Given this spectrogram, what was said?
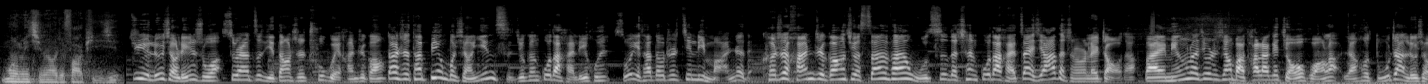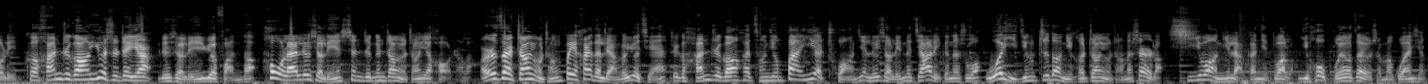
莫名其妙就发脾气。据刘小林说，虽然自己当时出轨韩志刚，但是他并不想因此就跟顾大海离婚，所以他都是尽力瞒着的。可是韩志刚却三番五次的趁顾大海在家的时候来找他，摆明了就是想把他俩给搅和黄了，然后独占刘小林。可韩志刚越是这样，刘小林越烦他。后来刘小林甚至跟张永成也好上了。而在张永成被害的两个月前，这个韩志刚还曾经半夜闯进刘小林的家里，跟他说：“我已经知道你和张永成的事儿了，希望你俩赶紧断了，以后不要再有什么关系了。”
